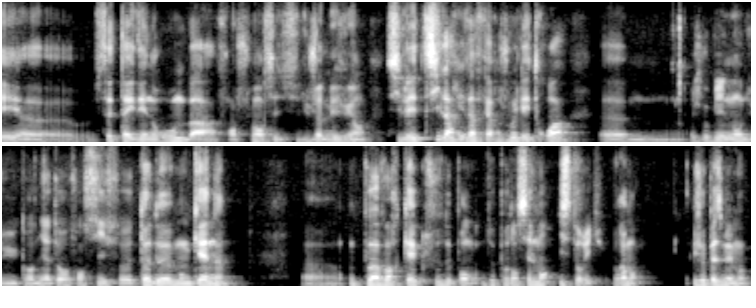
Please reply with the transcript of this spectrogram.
Et euh, cette tight end room, bah, franchement, c'est du jamais vu. Hein. S'il arrive à faire jouer les trois, euh, j'ai oublié le nom du coordinateur offensif, euh, Todd Monken, on peut avoir quelque chose de, potentiellement historique, vraiment. Et je pèse mes mots.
